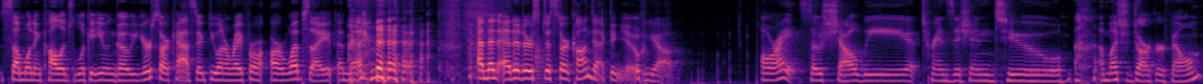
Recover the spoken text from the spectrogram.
someone in college look at you and go, "You're sarcastic. Do you want to write for our website?" And then, and then editors just start contacting you. Yeah. All right, so shall we transition to a much darker film?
